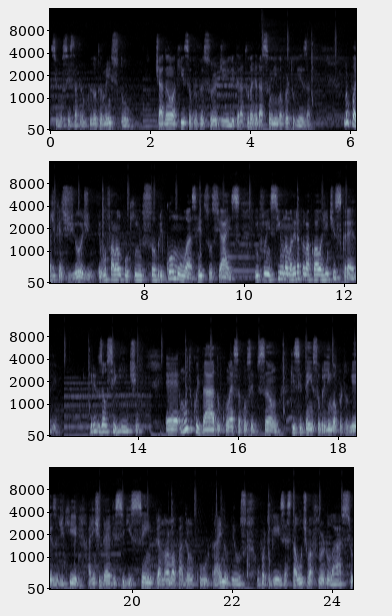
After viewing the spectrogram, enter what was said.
Se você está tranquilo, eu também estou. Tiagão aqui, seu professor de Literatura, Redação e Língua Portuguesa. No podcast de hoje, eu vou falar um pouquinho sobre como as redes sociais influenciam na maneira pela qual a gente escreve. Queridos, é o seguinte: é, muito cuidado com essa concepção que se tem sobre língua portuguesa de que a gente deve seguir sempre a norma padrão culta. Ai meu Deus, o português, esta última flor do lácio,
